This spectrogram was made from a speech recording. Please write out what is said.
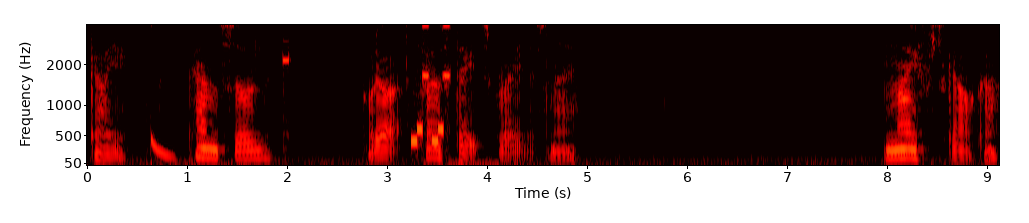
回、カンソル。これは、ファーストエイドスプレーですね。ナイフ使おうか。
